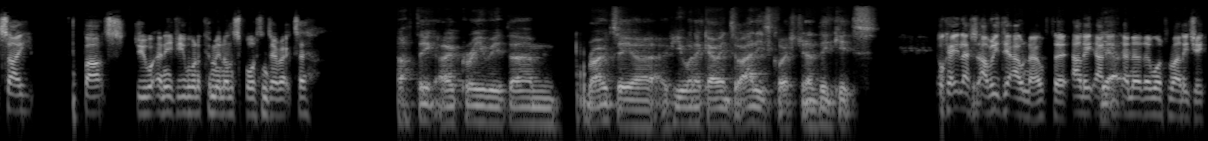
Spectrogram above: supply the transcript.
Si, Bart, do you, any of you want to come in on sporting director? I think I agree with um, Rhodesy. Uh, if you want to go into Ali's question, I think it's Okay, let's. I'll read it out now. The Ali, Ali Yeah. another one from Ali G.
